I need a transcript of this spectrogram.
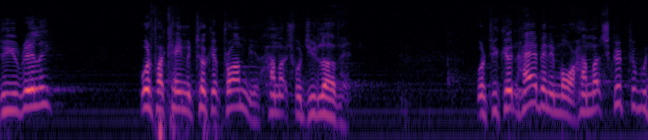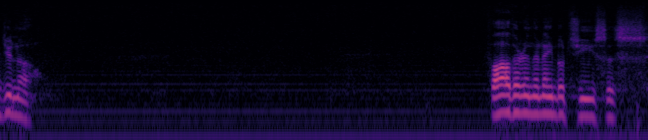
Do you really? What if I came and took it from you? How much would you love it? What if you couldn't have any more? How much scripture would you know? Father, in the name of Jesus,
